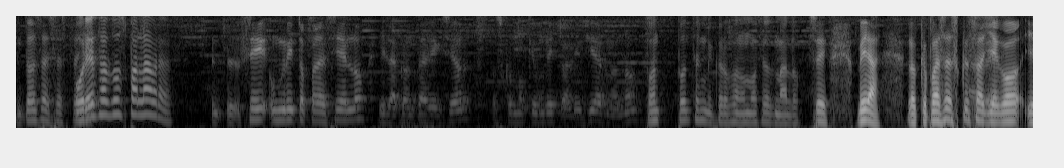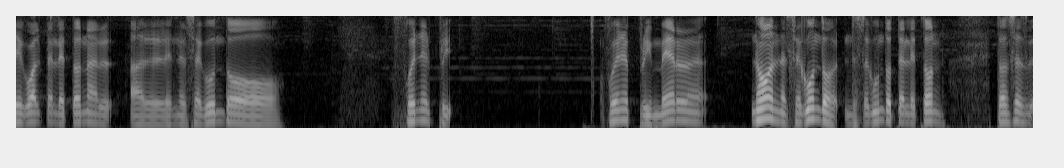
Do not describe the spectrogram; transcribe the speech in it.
entonces este Por esas dos palabras. sí, un grito para el cielo y la contradicción, pues como que un grito al infierno, ¿no? Pon- ponte el micrófono, no seas malo. Sí, mira, lo que pasa es que A esa ver. llegó llegó al Teletón al, al- en el segundo fue en el pri- fue en el primer no, en el segundo, en el segundo Teletón. Entonces,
